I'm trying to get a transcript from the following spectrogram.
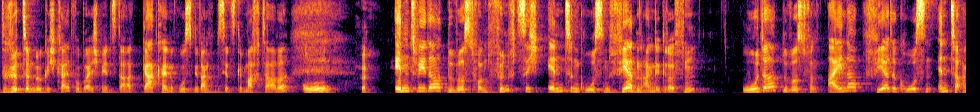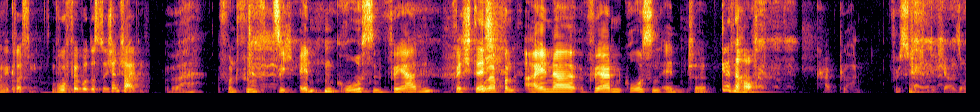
dritte Möglichkeit, wobei ich mir jetzt da gar keine großen Gedanken bis jetzt gemacht habe. Oh. Entweder du wirst von 50 entengroßen Pferden angegriffen oder du wirst von einer pferdegroßen Ente angegriffen. Wofür würdest du dich entscheiden? Was? Von 50 entengroßen Pferden? Richtig. Oder von einer pferdengroßen Ente? Genau. Kein Plan. Wüsste ich nicht. Also,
